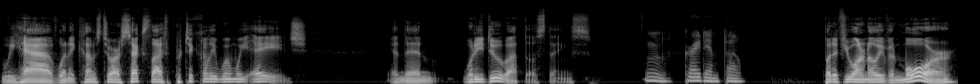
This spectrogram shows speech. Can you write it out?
we have when it comes to our sex life, particularly when we age. And then, what do you do about those things? Mm, great info. But if you want to know even more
